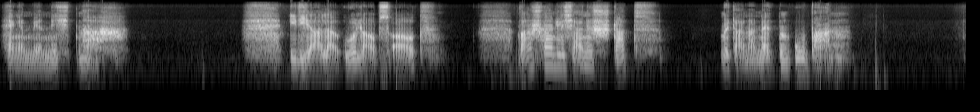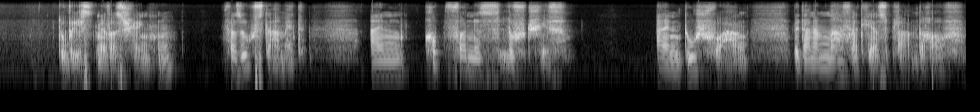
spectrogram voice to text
hängen mir nicht nach. Idealer Urlaubsort? Wahrscheinlich eine Stadt, mit einer netten U-Bahn. Du willst mir was schenken? Versuch's damit. Ein kupfernes Luftschiff. Ein Duschvorhang mit einem Nahverkehrsplan drauf.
